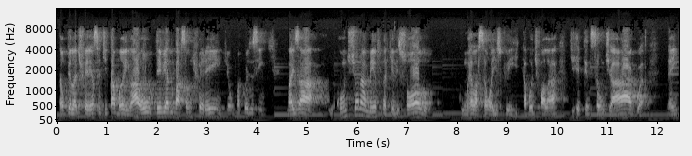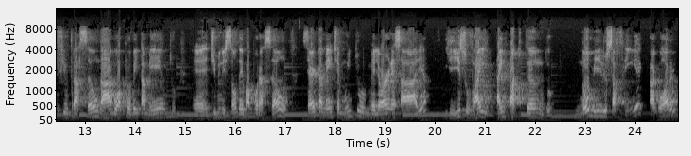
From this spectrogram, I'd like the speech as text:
Então, pela diferença de tamanho, ah, ou teve adubação diferente, alguma coisa assim. Mas a, o condicionamento daquele solo, com relação a isso que o Henrique acabou de falar, de retenção de água, né, infiltração da água, o aproveitamento, é, diminuição da evaporação, certamente é muito melhor nessa área, e isso vai estar tá impactando no milho safrinha, agora,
